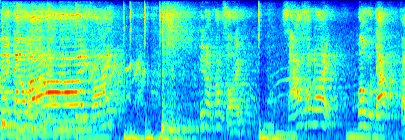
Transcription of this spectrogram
เด้อเจ้าซว่าอยซอยพี่น้องฟังซอย สาวซ้ำน้อยบูจากไก่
